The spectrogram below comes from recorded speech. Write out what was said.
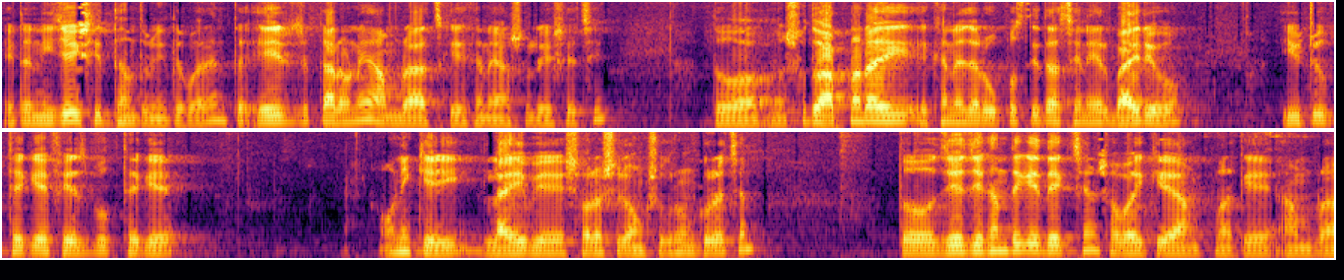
এটা নিজেই সিদ্ধান্ত নিতে পারেন। তো এর কারণে আমরা আজকে এখানে আসলে এসেছি। তো শুধু আপনারাই এখানে যারা উপস্থিত আছেন, এর বাইরেও ইউটিউব থেকে ফেসবুক থেকে অনেকেই লাইভে সরাসরি অংশগ্রহণ করেছেন। তো যে যেখান থেকে দেখছেন, সবাইকে আপনাকে, আমরা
